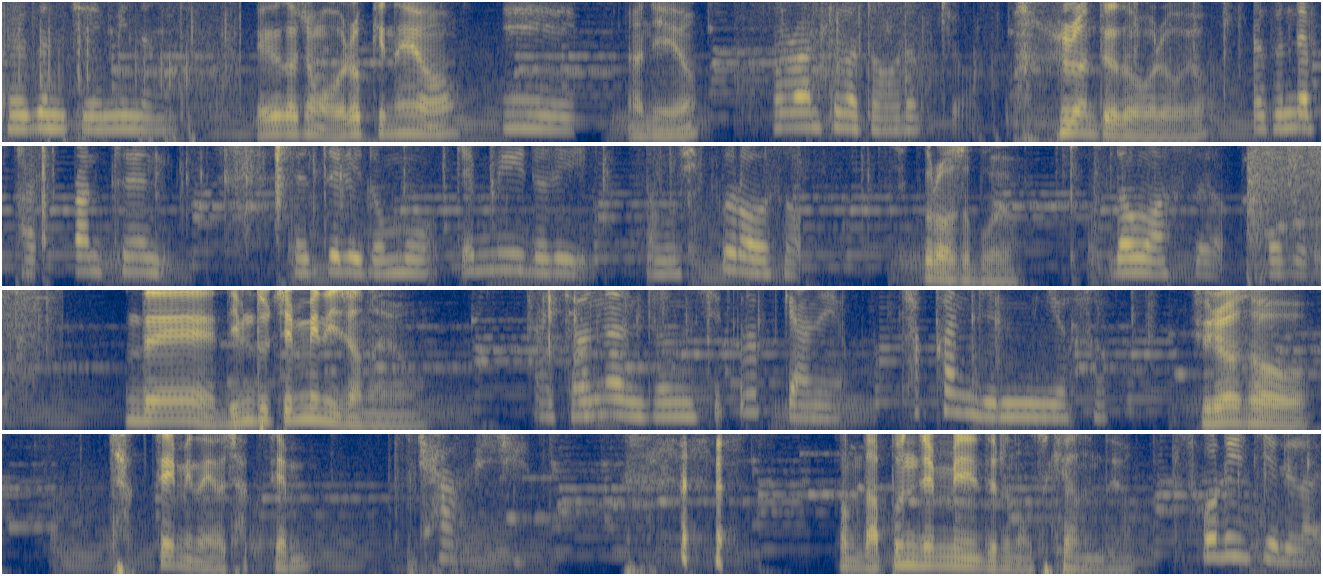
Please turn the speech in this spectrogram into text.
배그는 재밌는데. 배그가 좀 어렵긴 해요. 예, 아니에요? 발란트가 더 어렵죠. 발로란트가 더 어려워요? 아, 근데 발란트는 애들이 너무 잼미들이 너무 시끄러워서 시끄러워서 뭐요? 넘어왔어요. 배그로. 근데 님도 잼민이잖아요. 아니, 저는 저는 시끄럽게 안 해요. 착한 잼민이어서. 줄여서 착잼이네요. 착잼. 착심. 그럼 나쁜 잼민이들은 어떻게 하는데요? 소리 질러요.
